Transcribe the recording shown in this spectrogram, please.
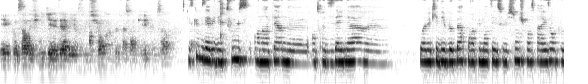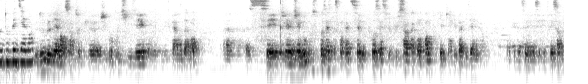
et comme ça, on définit quelle était la meilleure solution, un peu de façon empirique comme ça. Est-ce que vous avez des tools en interne euh, entre designers euh, ou avec les développeurs pour implémenter les solutions? Je pense par exemple au double diamant. Le double diamant, c'est un truc que j'ai beaucoup utilisé dans mes expériences d'avant. Euh, j'aime beaucoup ce process parce qu'en fait, c'est le process le plus simple à comprendre pour quelqu'un qui n'est pas designer. Donc c'est très simple.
